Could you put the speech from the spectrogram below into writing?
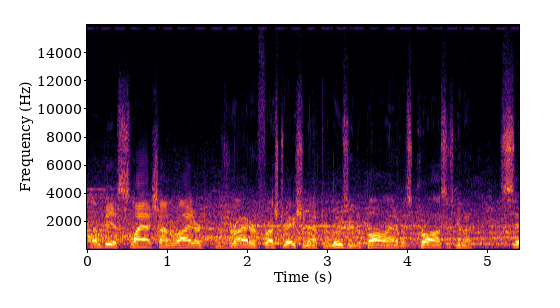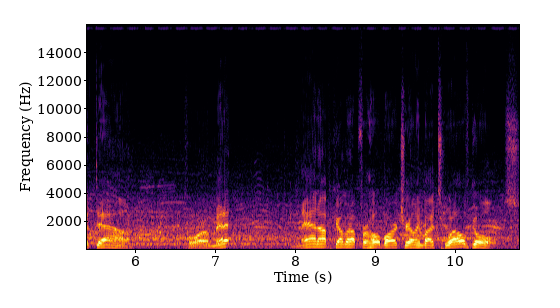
That'll be a slash on Riter. As Riter, frustration after losing the ball out of his cross, is going to sit down for a minute. Man up coming up for Hobart, trailing by 12 goals.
